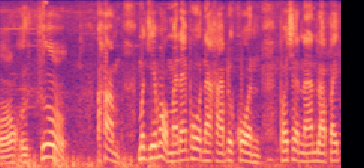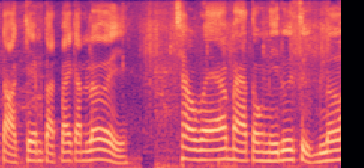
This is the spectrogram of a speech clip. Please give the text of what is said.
2เออเชื่ออเมื่อกี้ผมไม่ได้พูดนะครับทุกคน เพราะฉะนั้นเราไปต่อเกมตัดไปกันเลยชาวแวะมาตรงนี้รู้สึกโล่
